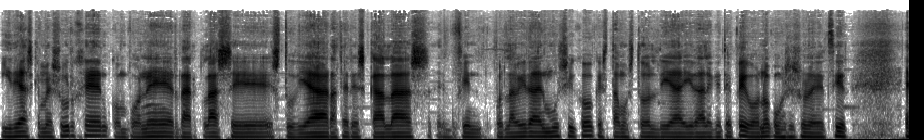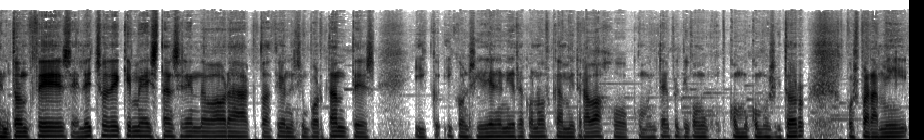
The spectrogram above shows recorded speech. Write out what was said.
ideas que me surgen, componer, dar clase, estudiar, hacer escalas, en fin, pues la vida del músico que estamos todo el día y dale que te pego, ¿no? Como se suele decir. Entonces, el hecho de que me están saliendo ahora actuaciones importantes y, consideren y reconozcan mi trabajo como intérprete y como, compositor, pues para mí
